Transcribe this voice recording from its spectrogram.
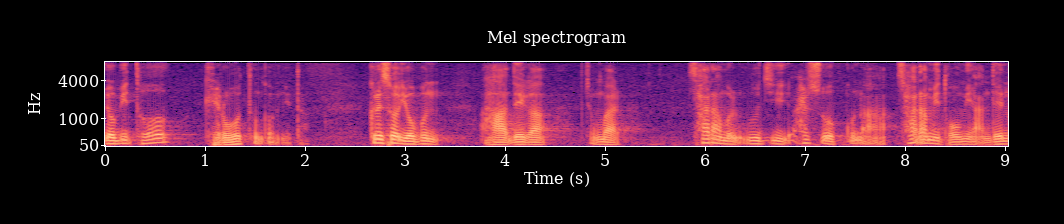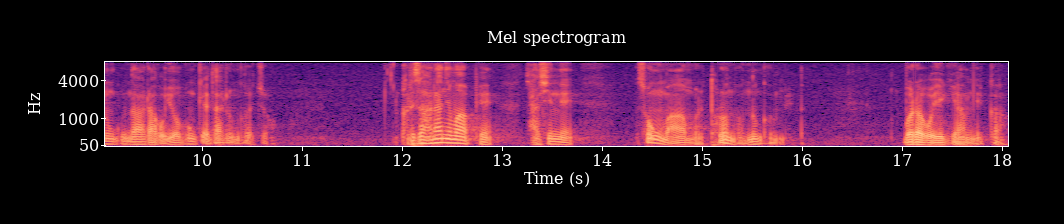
욥이 더 괴로웠던 겁니다. 그래서 욥은 아 내가 정말 사람을 의지할 수 없구나. 사람이 도움이 안 되는구나라고 욥은 깨달은 거죠. 그래서 하나님 앞에 자신의 속마음을 털어놓는 겁니다. 뭐라고 얘기합니까?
